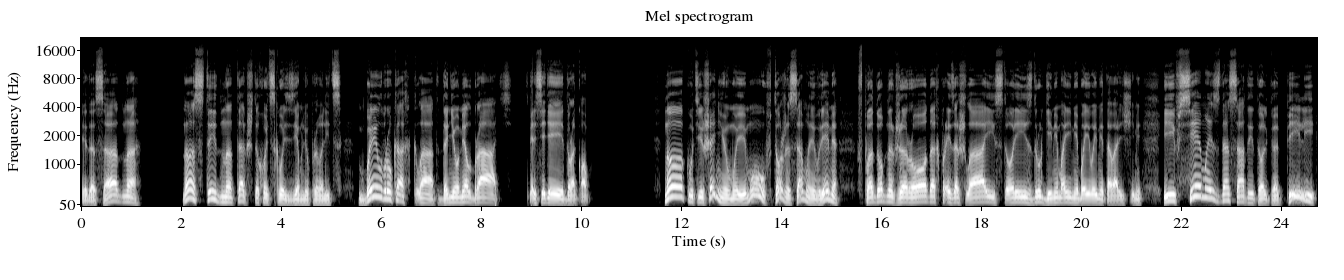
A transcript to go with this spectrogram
и досадно, но стыдно так, что хоть сквозь землю провалиться. Был в руках клад, да не умел брать, теперь сиди дураком. Но, к утешению моему, в то же самое время — в подобных же родах произошла история и с другими моими боевыми товарищами, и все мы с досады только пили,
